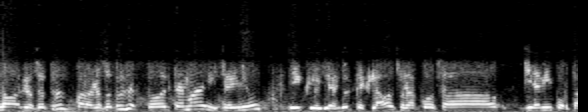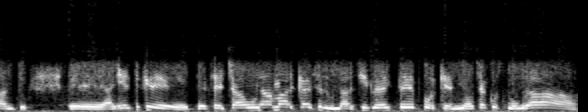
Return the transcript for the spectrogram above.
No, nosotros, para nosotros todo el tema de diseño, incluyendo el teclado, es una cosa bien importante. Eh, hay gente que desecha una marca de celular simplemente porque no se acostumbra a,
